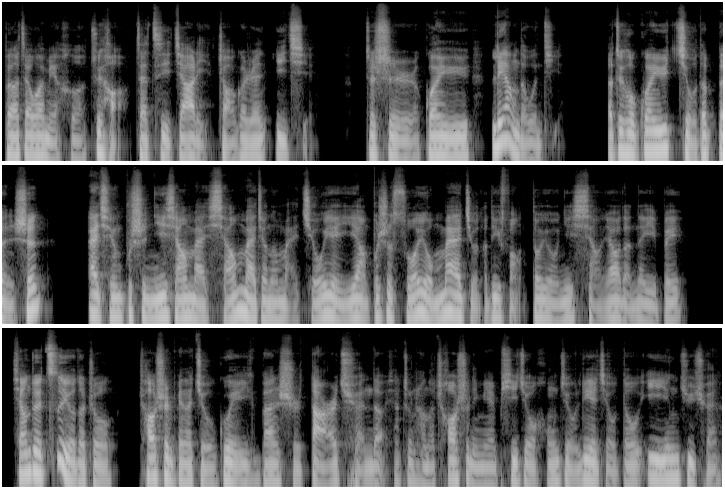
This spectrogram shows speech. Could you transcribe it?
不要在外面喝，最好在自己家里找个人一起。这是关于量的问题。那最后关于酒的本身，爱情不是你想买想买就能买，酒也一样，不是所有卖酒的地方都有你想要的那一杯。相对自由的州，超市里面的酒柜一般是大而全的，像正常的超市里面，啤酒、红酒、烈酒都一应俱全。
